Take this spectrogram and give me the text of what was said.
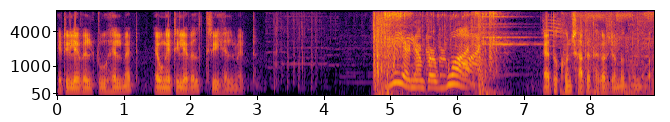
এটি লেভেল টু হেলমেট এবং এটি লেভেল থ্রি হেলমেট. এতক্ষণ সাথে থাকার জন্য ধন্যবাদ।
